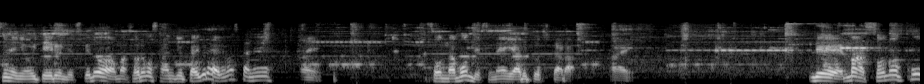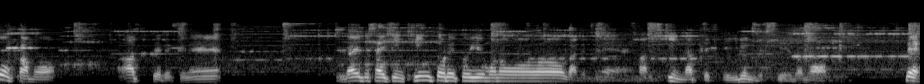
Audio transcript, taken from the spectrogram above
常に置いているんですけど、まあ、それも30回ぐらいありますかね。はい。そんなもんですね、やるとしたら。はい。で、まあ、その効果もあってですね、だいぶ最近筋トレというものがですね、まあ、好きになってきているんですけれども、で、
